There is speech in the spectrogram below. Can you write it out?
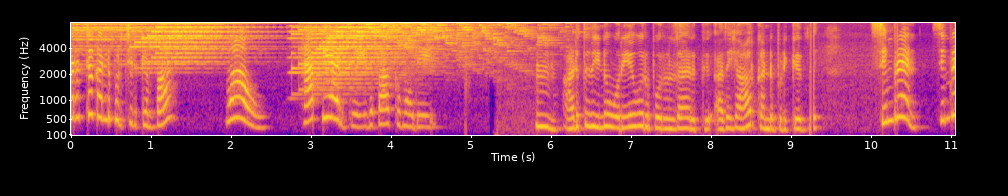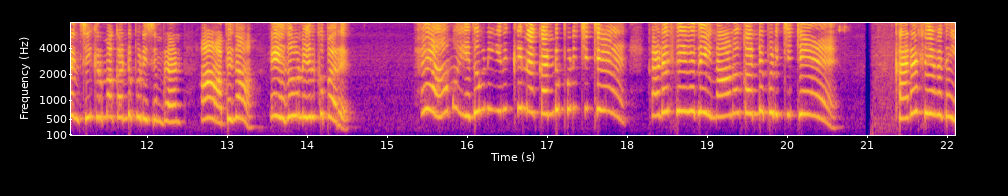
கரெக்டாக கண்டுபிடிச்சிருக்கேன்ப்பா. வாவ் ஹாப்பியாக இருக்கு இதை பார்க்கும் போதே ம் அடுத்தது இன்னும் ஒரே ஒரு பொருள் தான் இருக்கு. அதை யார் கண்டுபிடிக்கிறது? சிம்ரன் சிம்ரன் சீக்கிரமா கண்டுபிடி சிம்ரன். ஆ அப்படிதான். ஏ ஏதோ ஒன்று இருக்கு பாரு. ஹே ஆமா ஏதோ ஒன்று இருக்கு. நான் கண்டுபிடிச்சிட்டேன். கடல் தேவதை நானும் கண்டுபிடிச்சிட்டேன். கடல் தேவதை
